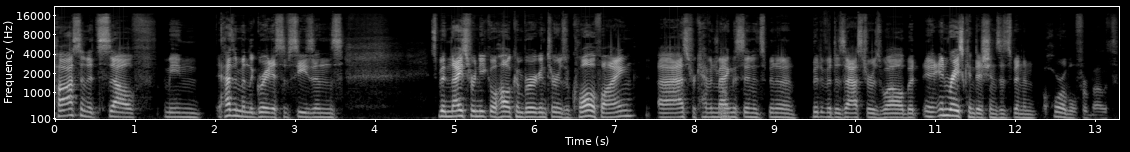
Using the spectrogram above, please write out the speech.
Haas in itself, I mean, it hasn't been the greatest of seasons. It's been nice for Nico Hulkenberg in terms of qualifying. Uh, as for Kevin sure. Magnussen, it's been a bit of a disaster as well. But in, in race conditions, it's been horrible for both.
